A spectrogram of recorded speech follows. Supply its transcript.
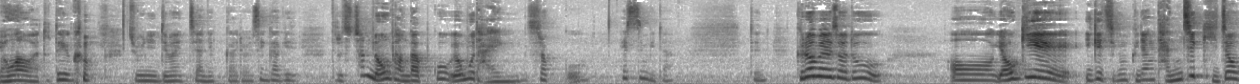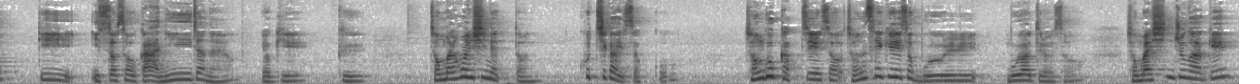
영화화도 되고 좋은 일들만 있지 않을까 이런 생각이 들어서 참 너무 반갑고 너무 다행스럽고 했습니다. 그러면서도 어, 여기에 이게 지금 그냥 단지 기적이 있어서가 아니잖아요. 여기에 그 정말 헌신했던 코치가 있었고 전국 각지에서 전 세계에서 모여들어서 정말 신중하게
